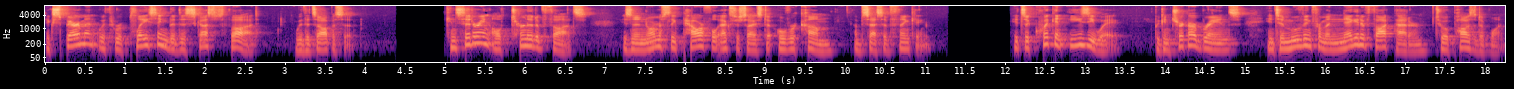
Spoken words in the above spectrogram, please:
Experiment with replacing the discussed thought with its opposite. Considering alternative thoughts is an enormously powerful exercise to overcome obsessive thinking. It's a quick and easy way we can trick our brains into moving from a negative thought pattern to a positive one.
